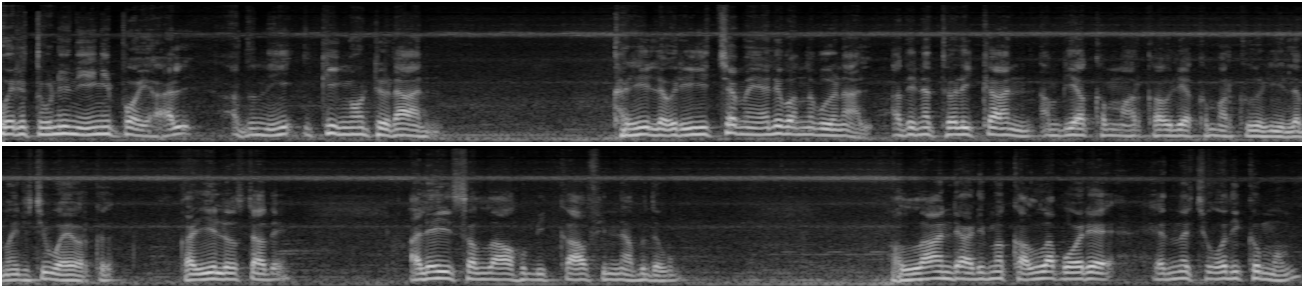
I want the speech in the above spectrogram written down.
ഒരു തുണി നീങ്ങിപ്പോയാൽ അത് നീക്കി ഇങ്ങോട്ട് ഇടാൻ. കഴിയില്ല. ഒരു ഈച്ച മേൽ വന്ന് വീണാൽ അതിനെ തെളിക്കാൻ അമ്പിയാക്കന്മാർക്ക് ഔലിയാക്കന്മാർക്ക് കഴിയില്ല. മരിച്ചു പോയവർക്ക് കഴിയില്ല ഉസ്താദെ. അലൈ സല്ലാഹു ബിക്കാഫിൻ അബ്ദവും. അള്ളാഹിന്റെ അടിമ കള്ള പോരെ എന്ന് ചോദിക്കുമ്പം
